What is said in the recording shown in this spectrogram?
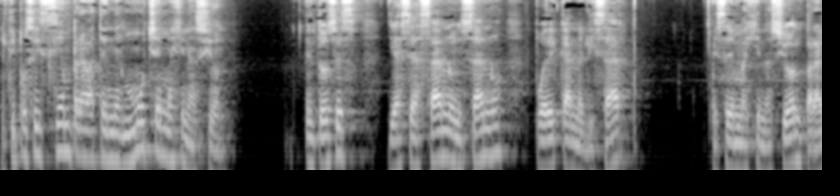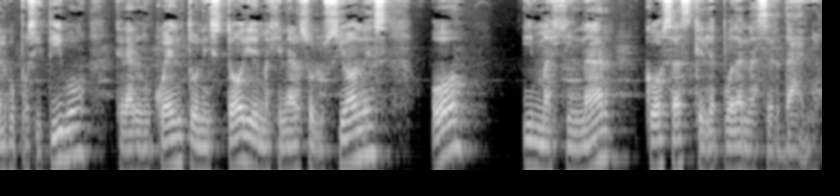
El tipo 6 siempre va a tener mucha imaginación. Entonces, ya sea sano o insano, puede canalizar esa imaginación para algo positivo, crear un cuento, una historia, imaginar soluciones o imaginar cosas que le puedan hacer daño.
